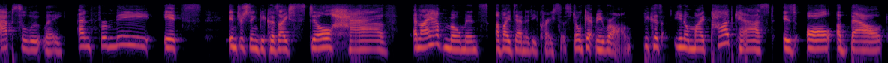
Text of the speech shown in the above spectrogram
Absolutely. And for me, it's interesting because I still have and I have moments of identity crisis. Don't get me wrong, because, you know, my podcast is all about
